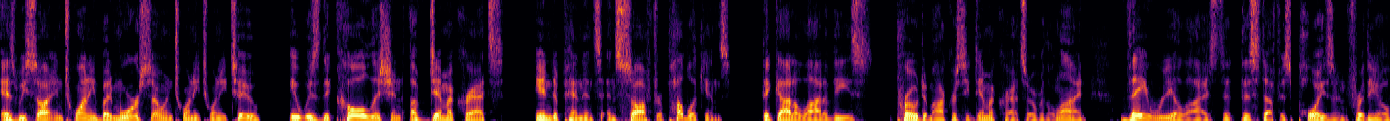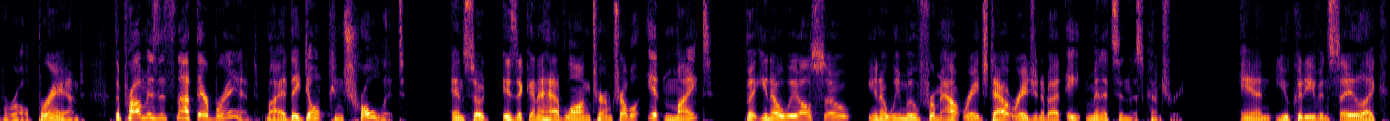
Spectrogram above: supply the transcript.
as we saw in 20, but more so in 2022, it was the coalition of Democrats, independents, and soft Republicans that got a lot of these pro democracy Democrats over the line. They realize that this stuff is poison for the overall brand. The problem is it's not their brand, Maya. They don't control it. And so is it going to have long term trouble? It might. But, you know, we also, you know, we move from outrage to outrage in about eight minutes in this country. And you could even say, like,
